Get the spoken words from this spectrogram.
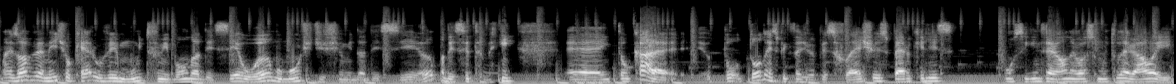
Mas obviamente eu quero ver muito filme bom da DC. Eu amo um monte de filme da DC. Amo a DC também. É, então, cara, eu tô, tô na expectativa pra esse Flash. Eu espero que eles consigam entregar um negócio muito legal aí.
